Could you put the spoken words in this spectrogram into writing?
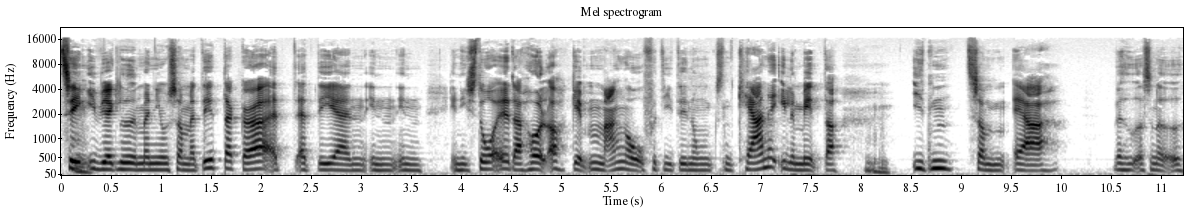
ting mm. i virkeligheden, men jo som er det, der gør, at, at det er en, en, en, en historie, der holder gennem mange år, fordi det er nogle sådan kerneelementer mm. I den, som er, hvad hedder sådan noget,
